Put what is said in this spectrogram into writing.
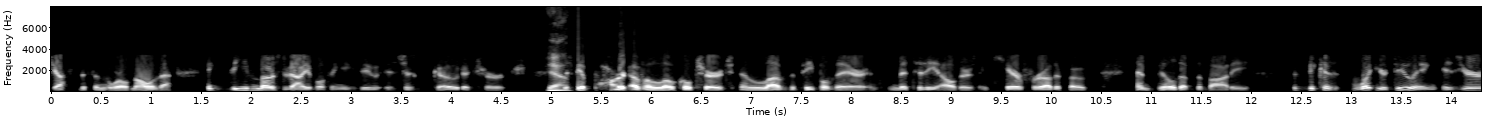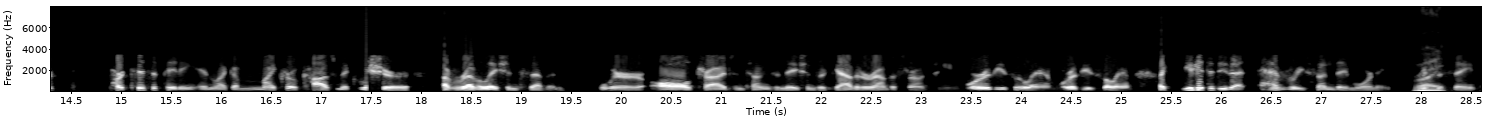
justice in the world and all of that. I think the most valuable thing you can do is just go to church. Yeah, Just be a part of a local church and love the people there and submit to the elders and care for other folks and build up the body because what you're doing is you're participating in like a microcosmic picture of Revelation 7 where all tribes and tongues and nations are gathered around the throne singing worthy is the lamb worthy is the lamb like you get to do that every Sunday morning Right. with the saints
